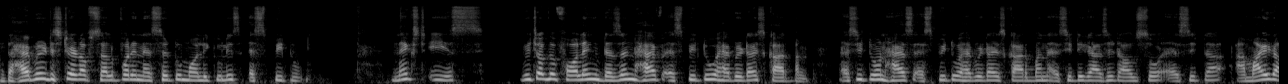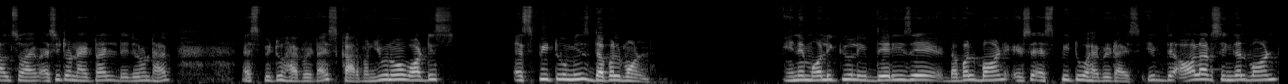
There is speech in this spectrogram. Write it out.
the hybrid state of sulfur in SO2 molecule is sp2 next is which of the following doesn't have sp2 hybridized carbon? Acetone has sp2 hybridized carbon acetic acid also acetamide also have acetonitrile they don't have sp2 hybridized carbon. You know what is sp2 means? Double bond in a molecule if there is a double bond it's a sp2 hybridized. If they all are single bond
